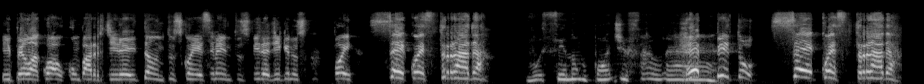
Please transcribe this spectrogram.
e pela qual compartilhei tantos conhecimentos fidedignos foi sequestrada. Você não pode falar. Repito, sequestrada.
